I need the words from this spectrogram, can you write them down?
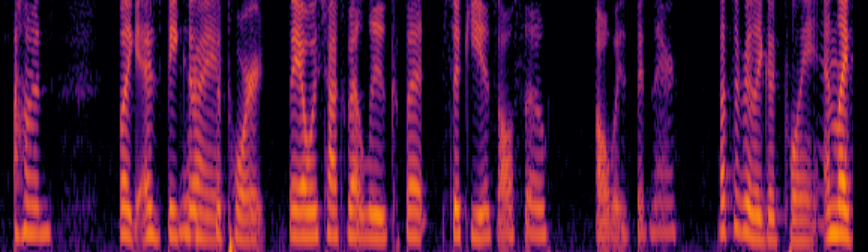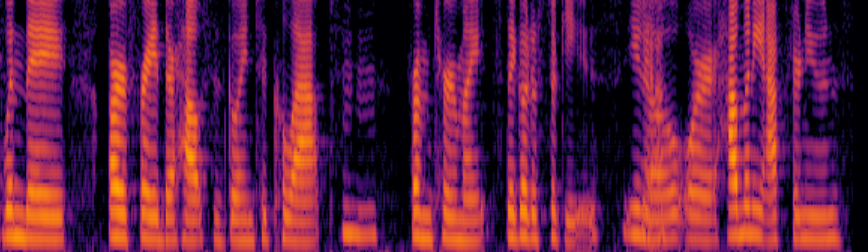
on like as being a right. support. They always talk about Luke, but Sookie has also always been there. That's a really good point. And like when they are afraid their house is going to collapse. Mm-hmm from termites. They go to Sookie's, you know, yeah. or how many afternoons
